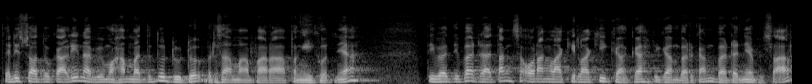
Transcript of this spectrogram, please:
Jadi suatu kali Nabi Muhammad itu duduk bersama para pengikutnya. Tiba-tiba datang seorang laki-laki gagah digambarkan badannya besar,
